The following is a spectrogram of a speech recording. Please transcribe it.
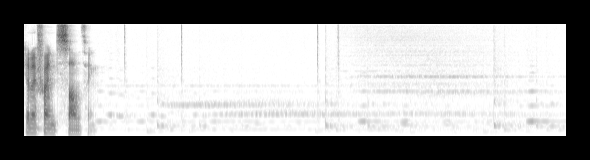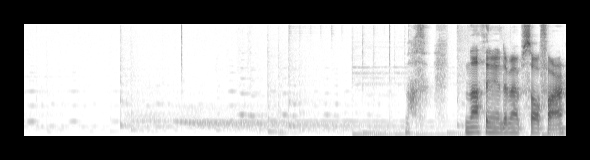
Can I find something? Nothing in the map so far.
